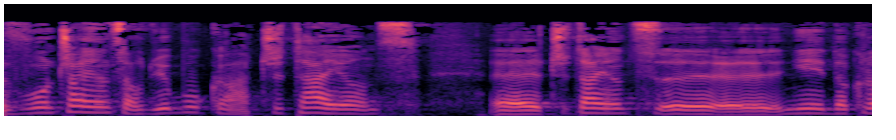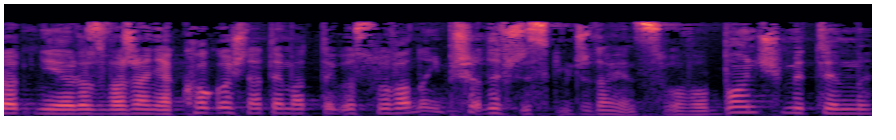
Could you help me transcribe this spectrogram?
włączając audiobooka, czytając, E, czytając e, niejednokrotnie rozważania kogoś na temat tego słowa, no i przede wszystkim czytając słowo, bądźmy tym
